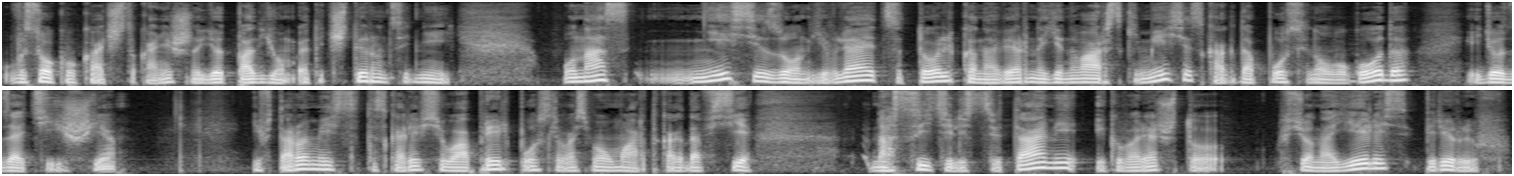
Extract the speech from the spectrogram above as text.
высокого качества, конечно, идет подъем. Это 14 дней. У нас не сезон является только, наверное, январский месяц, когда после Нового года идет затишье. И второй месяц это, скорее всего, апрель после 8 марта, когда все насытились цветами и говорят, что все наелись, перерыв.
